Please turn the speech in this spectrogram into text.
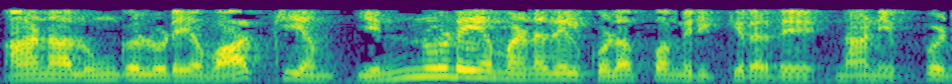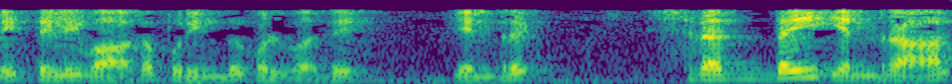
ஆனால் உங்களுடைய வாக்கியம் என்னுடைய மனதில் குழப்பம் இருக்கிறது. நான் எப்படி தெளிவாக புரிந்து கொள்வது? என்று. ஸ்ரத்தை என்றால்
